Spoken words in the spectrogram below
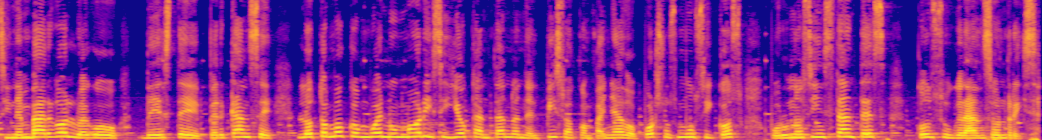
Sin embargo, luego de este percance, lo tomó con buen humor y siguió cantando en el piso acompañado por sus músicos por unos instantes con su gran sonrisa.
